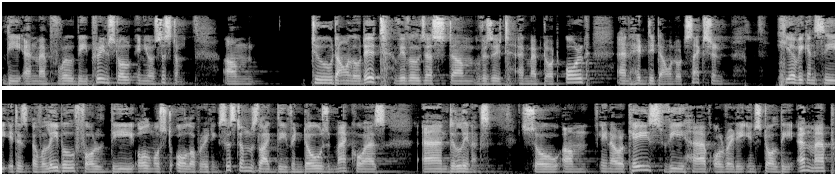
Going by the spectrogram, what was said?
the Nmap will be pre-installed in your system. Um, to download it, we will just um, visit nmap.org and hit the download section. Here we can see it is available for the almost all operating systems like the Windows, Mac OS and Linux. So um, in our case, we have already installed the nmap.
